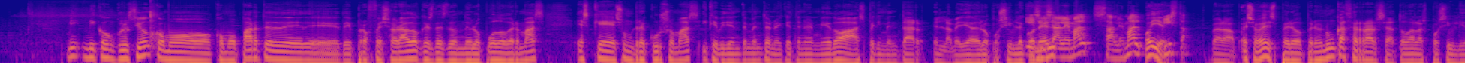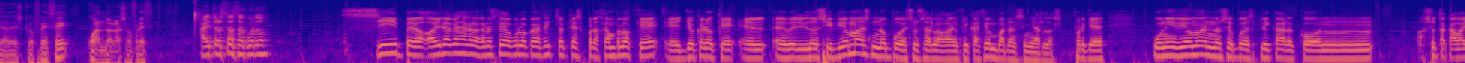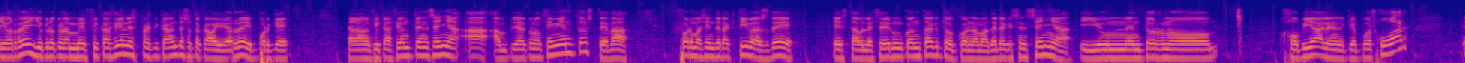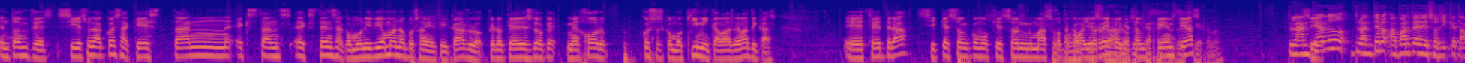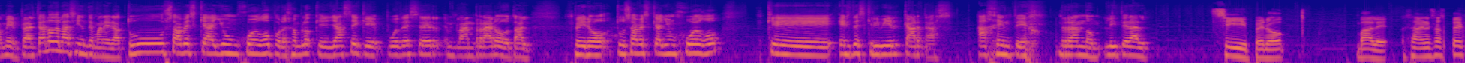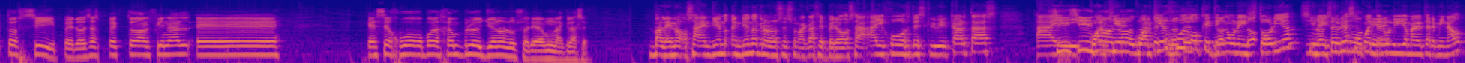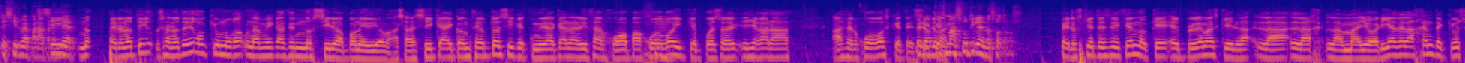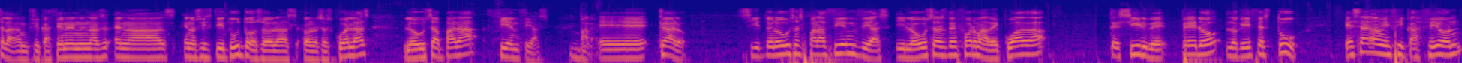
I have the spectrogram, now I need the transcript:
Mi, mi conclusión como, como parte de, de- de profesorado, que es desde donde lo puedo ver más, es que es un recurso más y que evidentemente no hay que tener miedo a experimentar en la medida de lo posible Y con si él. sale mal, sale mal. Oye, Pista. pero eso es, pero, pero nunca cerrarse a todas las posibilidades que ofrece cuando las ofrece. Aitor, ¿estás de acuerdo? Sí, pero hay una cosa con la que no estoy de acuerdo con lo que has dicho, que es, por ejemplo, que eh, yo creo que el- el- los idiomas no puedes usar la gamificación para enseñarlas. Porque un idioma no se puede explicar con sota caballo rey. Yo creo que la gamificación es prácticamente sota caballo rey, porque la gamificación te enseña a ampliar conocimientos, te da formas interactivas de establecer un contacto con la materia que se enseña y un entorno jovial en el que puedes jugar. Entonces, si es una cosa que es tan extens- extensa como un idioma, no puedes gamificarlo. Creo que es lo que mejor cosas como química, matemáticas, etcétera, sí que son como que son más J caballo rey porque son ciencias. decir, ¿no? Plantealo, plantealo, aparte de eso, sí que también. Plantealo de la siguiente manera. Tú sabes que hay un juego, por ejemplo, que ya sé que puede ser en plan raro o tal. Pero tú sabes que hay un juego que es de escribir cartas a gente random, literal. Sí, pero vale, o sea, en ese aspecto sí, pero ese aspecto al final eh, ese juego, por ejemplo, yo no lo usaría en una clase. Vale, no, o sea, entiendo, entiendo que no es una clase, pero, o sea, hay juegos de escribir cartas, hay Sí, sí, cualquier, no, no cualquier te- juego que tenga una historia, si la historia se cuenta en que- un idioma determinado, te sirve para Sí, aprender. no- pero no te, digo- o sea, no te digo que un- una aplicación no sirva para un idioma. O sea, sí que hay conceptos y que tendría que analizar juego para juego Hmm. y que puedes llegar a, a hacer juegos que te pero que sirvan. es más útil en los otros. Pero es que yo te estoy diciendo que el problema es que la, la- la- la mayoría de la gente que usa la gamificación en, las- en las- en los institutos o en, las, o en las escuelas lo usa para ciencias. Vale. Eh, claro, si tú lo usas para ciencias y lo usas de forma adecuada, te sirve. Pero lo que dices tú, esa gamificación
